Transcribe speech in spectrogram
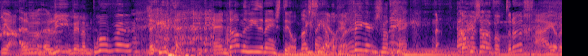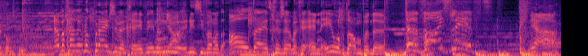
Ja, en, Wie wil hem proeven? en dan is iedereen stil. Dat Ik zie helemaal geen vingers. Wat gek. Nou, komen we zo even op terug. Ah joh, dat komt goed. En we gaan ook nog prijzen weggeven in een nieuwe editie van het altijd gezellige en eeuwig dampende... The Voice Lift. Ja.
